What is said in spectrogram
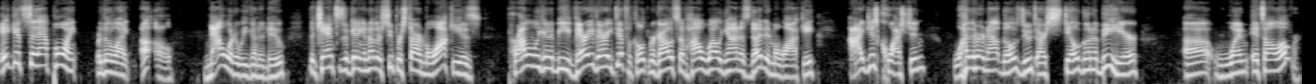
it gets to that point where they're like, uh oh, now what are we going to do? The chances of getting another superstar in Milwaukee is probably going to be very, very difficult, regardless of how well Giannis did in Milwaukee. I just question whether or not those dudes are still going to be here uh, when it's all over.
